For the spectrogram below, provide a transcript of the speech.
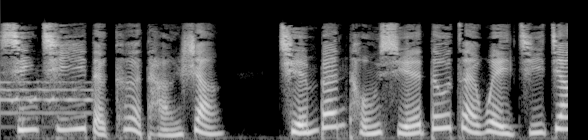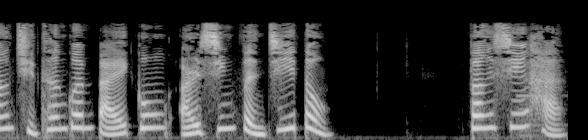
星期一的课堂上，全班同学都在为即将去参观白宫而兴奋激动。方心喊：“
